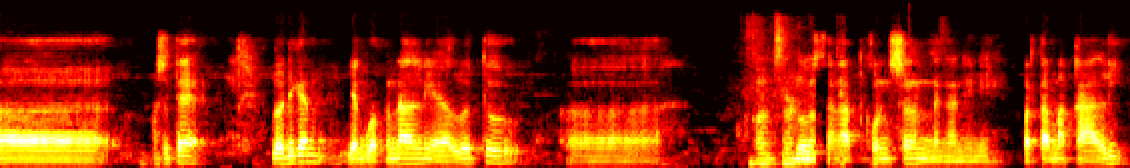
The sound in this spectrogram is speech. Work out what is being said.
Uh, maksudnya lo ini kan yang gue kenal nih ya, lo tuh uh, concern lo sangat concern dengan ini. Pertama kali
